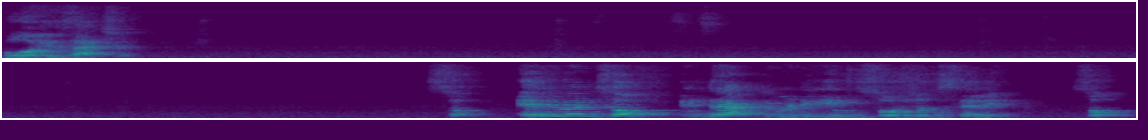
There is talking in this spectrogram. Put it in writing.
goal is action. So elements of interactivity in social selling. So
